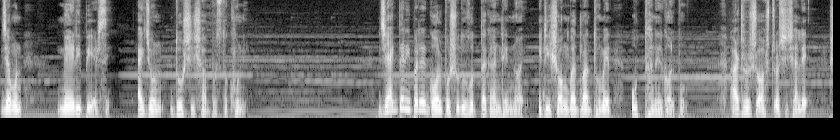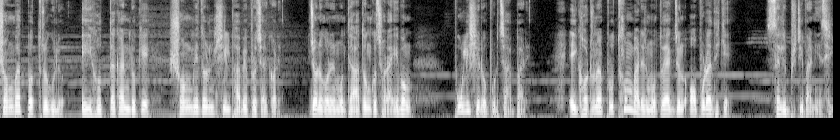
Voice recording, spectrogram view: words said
যেমন মেরি পিয়ার্সি, একজন দোষী সাব্যস্ত খুনি। জ্যাক দ্য রিপারের গল্প শুধু হত্যাকাণ্ডের নয়, এটি সংবাদ মাধ্যমের উত্থানের গল্প। আঠারোশো অষ্টআশি সালে সংবাদপত্রগুলো এই হত্যাকাণ্ডকে সংবেদনশীলভাবে প্রচার করে, জনগণের মধ্যে আতঙ্ক ছড়ায় এবং পুলিশের ওপর চাপ বাড়ে। এই ঘটনা প্রথমবারের মতো একজন অপরাধীকে সেলিব্রিটি বানিয়েছিল।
